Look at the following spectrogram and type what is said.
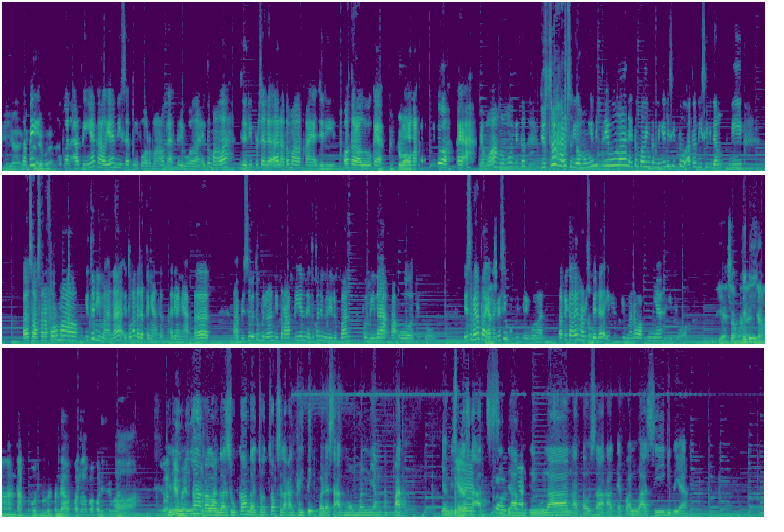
iya Tapi- gitu dia pak Bukan artinya kalian di setting formal kayak triwulan itu malah jadi percandaan atau malah kayak jadi oh terlalu kayak itu enak gitu loh. Kayak ah gak mau ah ngomong gitu. Justru harus diomongin di triwulan itu paling pentingnya di situ atau di sidang di eh, suasana formal. Itu di mana itu kan ada penyatet, ada yang nyatet. Habis itu itu beneran diterapin. Itu kan juga di depan pembina KUL gitu. Jadi sebenarnya paling Yes. efektif sih di triwulan. Tapi kalian harus Sama. bedain gimana waktunya gitu iya sama Jadi- jangan takut berpendapat lah pak kalau di tribulan Oh. Jadi intinya kalau nggak suka nggak cocok silakan kritik pada saat momen yang tepat. Ya misalnya Iya. saat sidang triwulan atau saat evaluasi gitu ya.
